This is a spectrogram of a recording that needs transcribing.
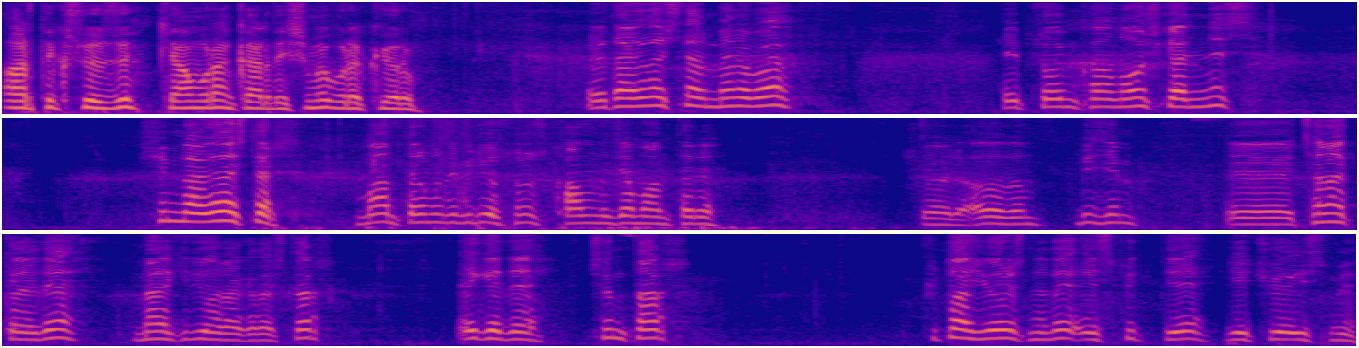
artık sözü Kamuran kardeşime bırakıyorum. Evet arkadaşlar merhaba. Hepsi Oyun kanalına hoş geldiniz. Şimdi arkadaşlar mantarımızı biliyorsunuz kanlıca mantarı. Şöyle alalım. Bizim e, Çanakkale'de merki diyor arkadaşlar. Ege'de çıntar. Kütahya yöresinde de espit diye geçiyor ismi.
